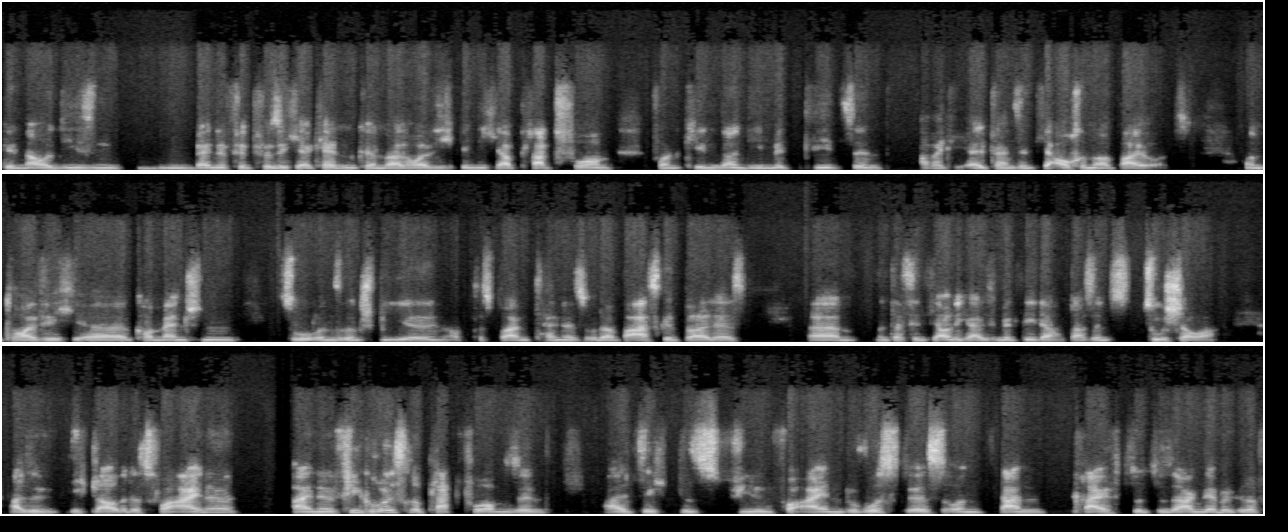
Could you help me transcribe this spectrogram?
genau diesen Benefit für sich erkennen können, weil häufig bin ich ja Plattform von Kindern, die Mitglied sind, aber die Eltern sind ja auch immer bei uns. Und häufig äh, kommen Menschen zu unseren Spielen, ob das beim Tennis oder Basketball ist. Ähm, und das sind ja auch nicht alles Mitglieder, da sind es Zuschauer. Also ich glaube, dass Vereine eine viel größere Plattform sind, als sich das vielen Vereinen bewusst ist. Und dann greift sozusagen der Begriff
